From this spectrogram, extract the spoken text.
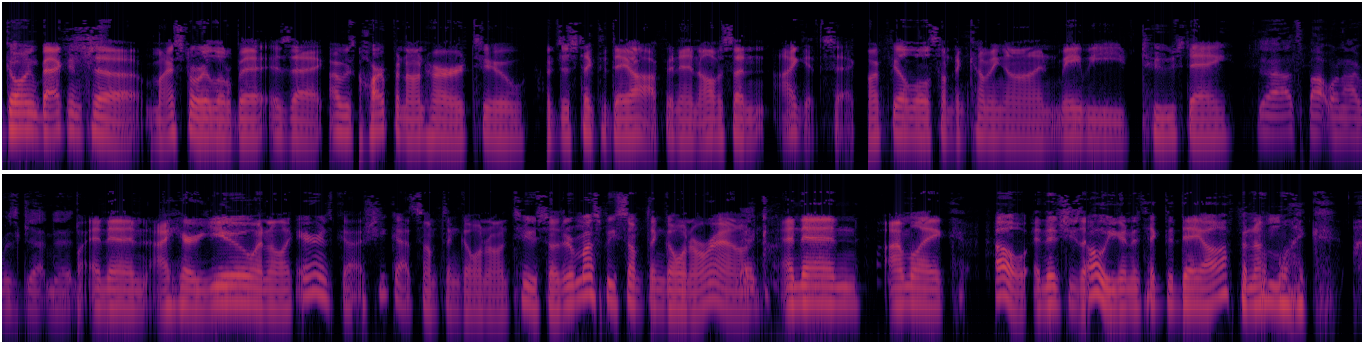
Going back into my story a little bit is that I was harping on her to just take the day off, and then all of a sudden I get sick. I feel a little something coming on maybe Tuesday, Yeah, that's about when I was getting it. and then I hear you, and I'm like, Erin's got she got something going on too, so there must be something going around. Like- and then I'm like, oh, and then she's like, oh, you're gonna take the day off, and I'm like, I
